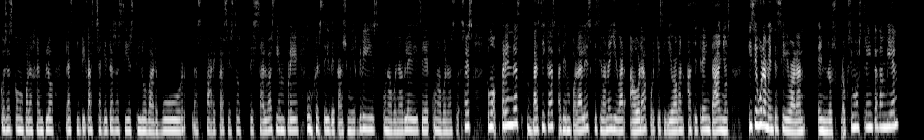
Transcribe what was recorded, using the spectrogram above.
Cosas como, por ejemplo, las típicas chaquetas así estilo Barbour, las parcas, esto te salva siempre. Un jersey de cashmere gris, una buena blazer, una buena... ¿Sabes? Como prendas básicas, atemporales que se van a llevar ahora porque se llevaban hace 30 años y seguramente se llevarán en los próximos 30 también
